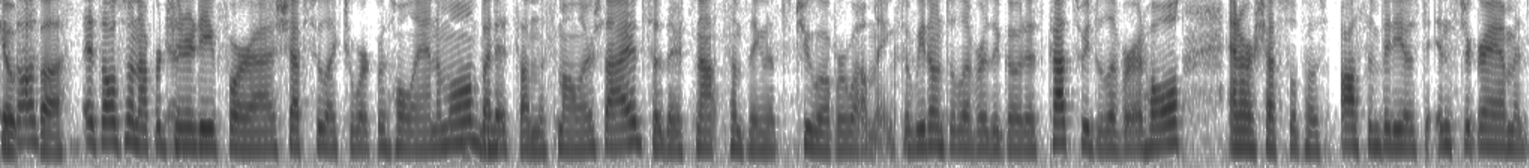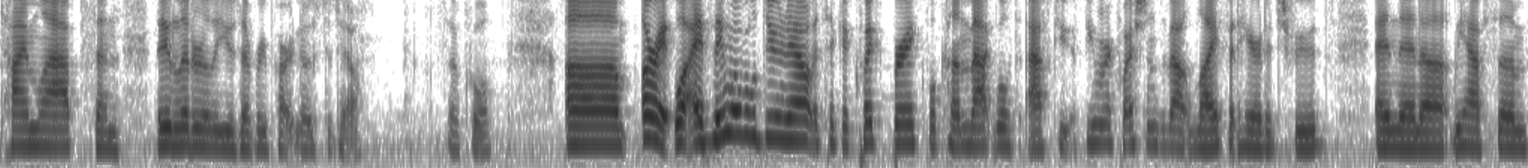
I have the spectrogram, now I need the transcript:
Goat it's also, pho. it's also an opportunity for uh, chefs who like to work with whole animal, but Mhm. it's on the smaller side, so that it's not something that's too overwhelming. So we don't deliver the goat as cuts; we deliver it whole, and our chefs will post awesome videos to Instagram and time lapse, and they literally use every part nose to tail. So cool. Um, all right. Well, I think what we'll do now is take a quick break. We'll come back. We'll ask you a few more questions about life at Heritage Foods, and then uh, we have some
